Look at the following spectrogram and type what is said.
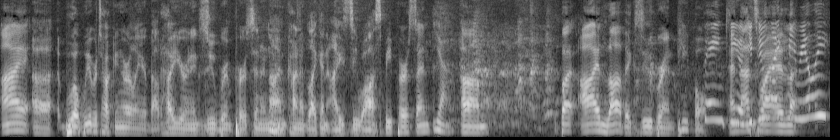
I, uh, well, we were talking earlier about how you're an exuberant person, and I'm kind of like an icy, waspy person. Yeah. Um, but I love exuberant people. Thank you. You do like lo- me, really?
